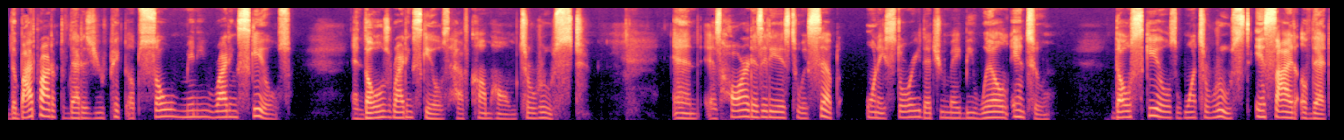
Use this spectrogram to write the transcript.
the byproduct of that is you've picked up so many writing skills and those writing skills have come home to roost. And as hard as it is to accept on a story that you may be well into, those skills want to roost inside of that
